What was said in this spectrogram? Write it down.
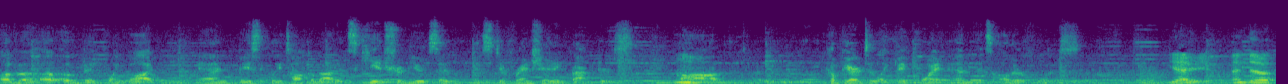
of uh, of Bitcoin God, and basically talk about its key attributes and its differentiating factors um, compared to like Bitcoin and its other forks. Yeah, yeah, yeah. And uh,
